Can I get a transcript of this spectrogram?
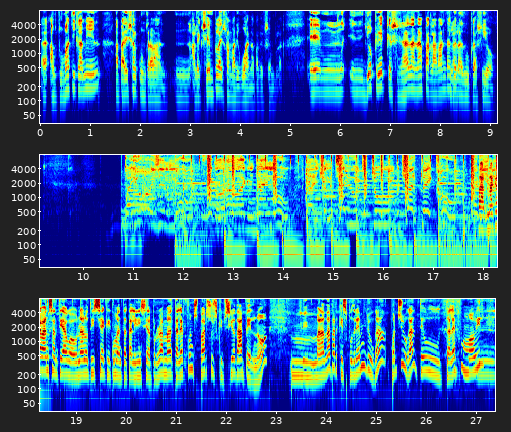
eh, automàticament apareix el contraband. Mm, L'exemple és la marihuana, per exemple. Eh, mm, jo crec que s'ha d'anar per la banda Clar. de l'educació. Per anar acabant, Santiago, una notícia que he comentat a l'inici del programa, telèfons per subscripció d'Apple, no? Sí. M'agrada perquè es podrem llogar. Pots llogar el teu telèfon mòbil, mm.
